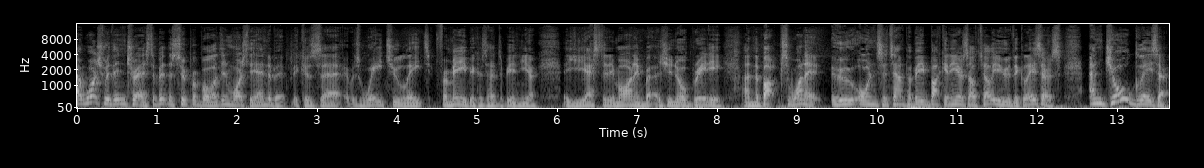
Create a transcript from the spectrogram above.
I watched with interest about the Super Bowl. I didn't watch the end of it because uh, it was way too late for me because I had to be in here yesterday morning. But as you know, Brady and the Bucks won it. Who owns the Tampa Bay Buccaneers? I'll tell you who the Glazers and Joel Glazer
